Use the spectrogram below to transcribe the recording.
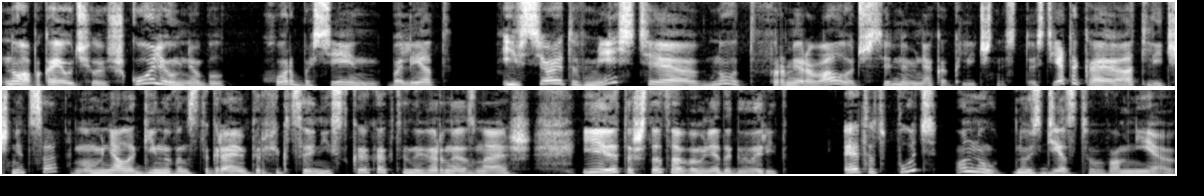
Ну, а пока я училась в школе, у меня был хор, бассейн, балет. И все это вместе, ну, вот, формировало очень сильно меня как личность. То есть я такая отличница. У меня логин в Инстаграме перфекционистка, как ты, наверное, знаешь. И это что-то обо мне договорит этот путь, он, ну, ну, с детства во мне,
